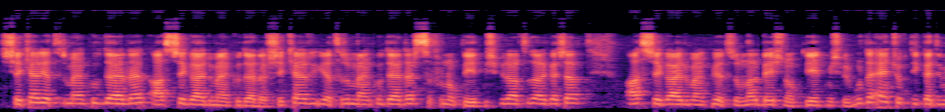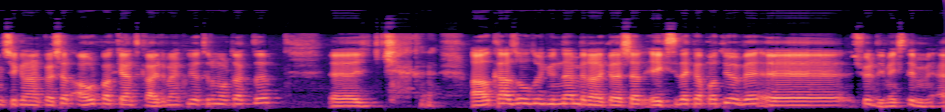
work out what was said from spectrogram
Şeker yatırım menkul değerler, Asya gayrimenkul değerler. Şeker yatırım menkul değerler 0.71 artıda arkadaşlar. Asya gayrimenkul yatırımlar 5.71. Burada en çok dikkatimi çeken arkadaşlar Avrupa Kent Gayrimenkul Yatırım Ortaklığı. E, arz olduğu günden beri arkadaşlar ekside kapatıyor ve e, şöyle diyeyim eksi e,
